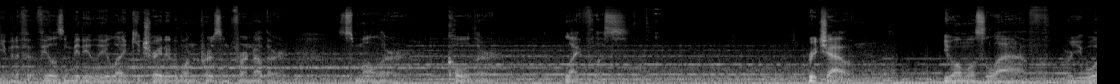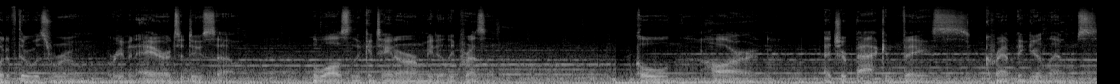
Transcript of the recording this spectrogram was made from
even if it feels immediately like you traded one prison for another. Smaller, colder, lifeless. Reach out, you almost laugh, or you would if there was room, or even air to do so. The walls of the container are immediately present. Cold, hard, at your back and face, cramping your limbs.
